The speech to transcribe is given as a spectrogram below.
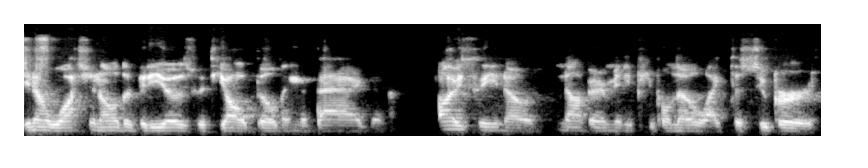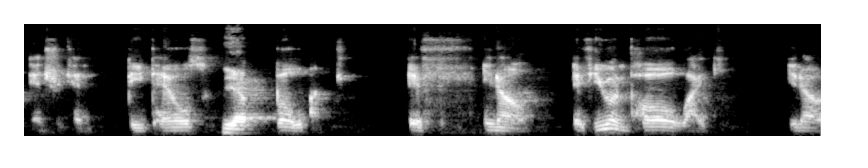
you know, watching all the videos with y'all building the bag, and obviously, you know, not very many people know like the super intricate details. Yep. but like if you know if you and paul like you know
